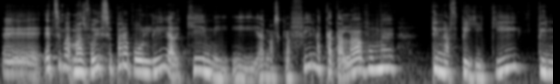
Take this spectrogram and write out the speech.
Ε, έτσι μα- μας βοήθησε πάρα πολύ εκείνη η ανασκαφή να καταλάβουμε την ναυπηγική, την,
